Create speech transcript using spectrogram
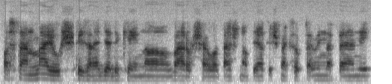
aztán május 11-én a Várossávatás napját is meg szoktam ünnepelni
